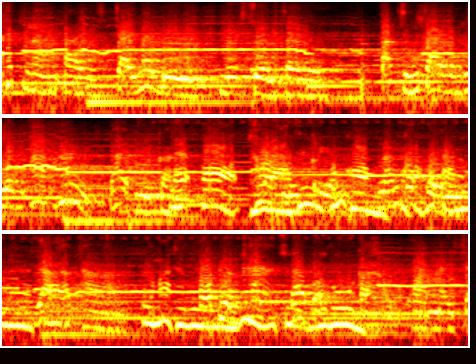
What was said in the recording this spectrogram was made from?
คิดนานไปใจไม่ดีมีส่วนเจอตัดสินใจลงภาพให้ได้ดีกัน และก็ธชรรมอบดาดูที่เกลียคุ้ดมครองนั้นก็คงการดูแลยากทักทายเรือมาทีวีขอเพียงแค่ชีวิได้ตบบอกริบูรณ์กล่าวความในใจ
